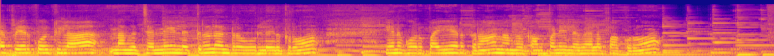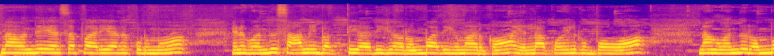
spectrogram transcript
என் பேர் கோகிலா. நாங்கள் சென்னையில் திருநன்ற ஊரில் இருக்கிறோம். எனக்கு ஒரு பையன் இருக்கிறான். நாங்கள் கம்பெனியில் வேலை பார்க்குறோம். நான் வந்து எசப்ப அறியாத குடும்பம். எனக்கு வந்து சாமி பக்தி அதிகம் ரொம்ப அதிகமாக இருக்கும். எல்லா கோயிலுக்கும் போவோம். நாங்கள் வந்து ரொம்ப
